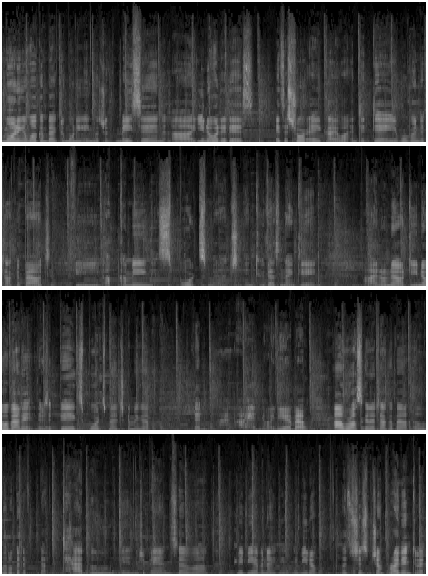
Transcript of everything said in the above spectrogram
morning and welcome back to Morning English with Mason. Uh, you know what it is. It's a short eikaiwa, and today we're going to talk about the upcoming sports match in 2019. I don't know. Do you know about it? There's a big sports match coming up that I had no idea about. Uh, we're also going to talk about a little bit about taboo in Japan, so uh, maybe you have an idea, maybe you don't. Let's just jump right into it.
